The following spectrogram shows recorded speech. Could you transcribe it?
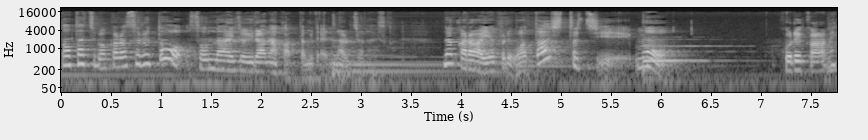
の立場からするとそんな愛情いらなかったみたいになるじゃないですか。だからやっぱり私たちもこれからね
